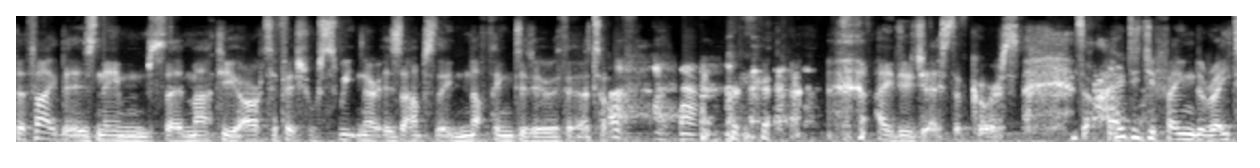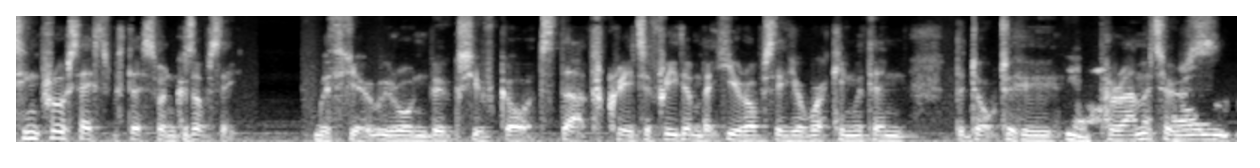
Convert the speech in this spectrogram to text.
The fact that his name's uh, Matthew Artificial Sweetener is absolutely nothing to do with it at all. I do jest, of course. So, how did you find the writing process with this one? Because obviously, with your, your own books, you've got that creative freedom, but here, obviously, you're working within the Doctor Who yeah. parameters. Um,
